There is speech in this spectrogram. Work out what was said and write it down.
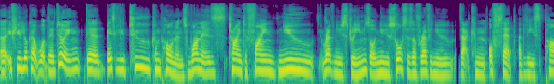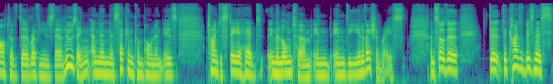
Uh, if you look at what they're doing, there are basically two components. One is trying to find new revenue streams or new sources of revenue that can offset at least part of the revenues they're losing. And then the second component is trying to stay ahead in the long term in in the innovation race. And so the the the kinds of business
